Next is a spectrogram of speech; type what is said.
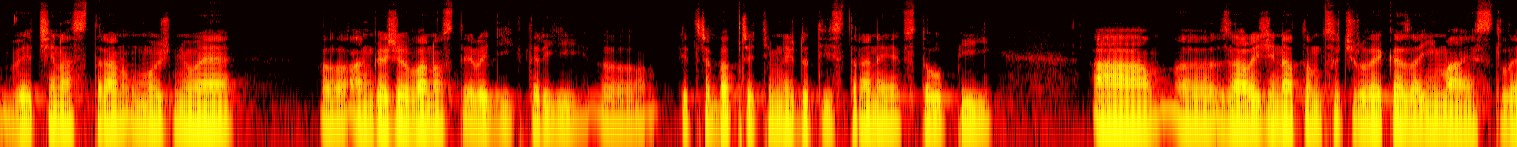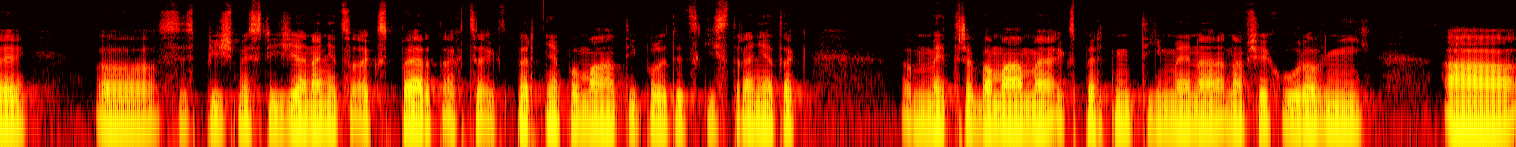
většina stran umožňuje angažovanost i lidí, kteří i třeba předtím, než do té strany vstoupí. A záleží na tom, co člověka zajímá, jestli si spíš myslí, že je na něco expert a chce expertně pomáhat té politické straně, tak my třeba máme expertní týmy na, na všech úrovních, a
